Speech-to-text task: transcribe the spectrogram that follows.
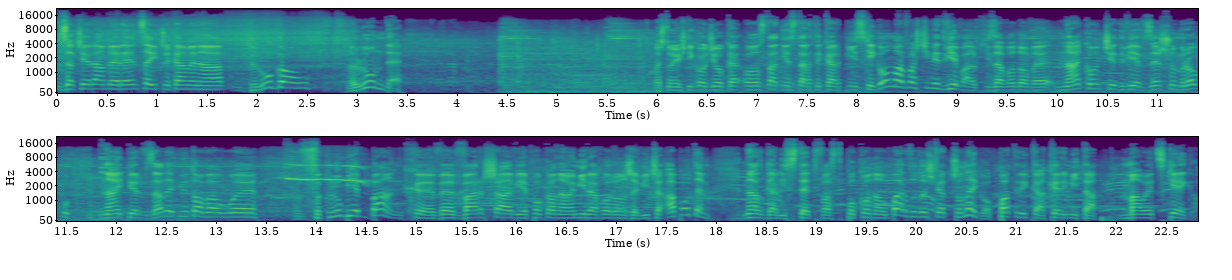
zacieramy ręce i czekamy na drugą rundę. Zresztą jeśli chodzi o, o ostatnie starty Karpińskiego, on ma właściwie dwie walki zawodowe na koncie, dwie w zeszłym roku. Najpierw zadebiutował e, w klubie Bank we Warszawie, pokonał Emila Chorążewicza, a potem na gali Steadfast pokonał bardzo doświadczonego Patryka Kermita Małeckiego.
